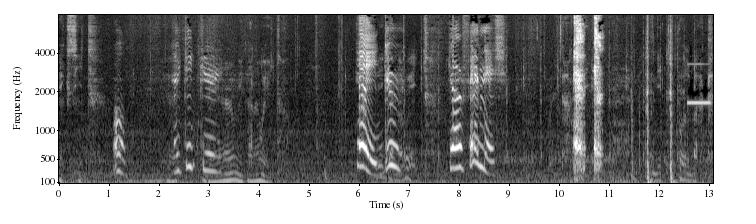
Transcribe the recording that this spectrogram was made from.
Exit. oh, I think you're. There we gotta wait. Hey, We they're, wait. they're finished. Gotta wait. We need to pull back.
